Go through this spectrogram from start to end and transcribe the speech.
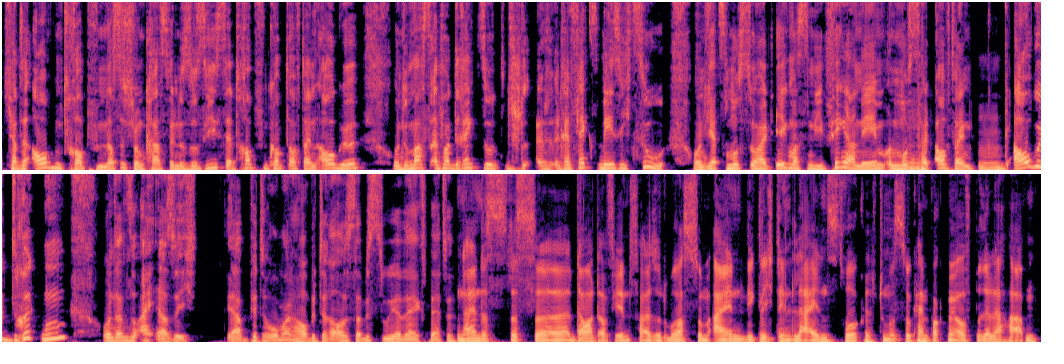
ich hatte Augentropfen, das ist schon krass, wenn du so siehst, der Tropfen kommt auf dein Auge und du machst einfach direkt so äh, reflexmäßig zu. Und jetzt musst du halt irgendwas in die Finger nehmen und musst Mhm. halt auf dein Mhm. Auge drücken und dann so ein, also ich, ja, bitte Roman, hau bitte raus, da bist du ja der Experte. Nein, das, das äh, dauert auf jeden Fall. Also du brauchst zum einen wirklich den Leidensdruck. Du musst so keinen Bock mehr auf Brille haben,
